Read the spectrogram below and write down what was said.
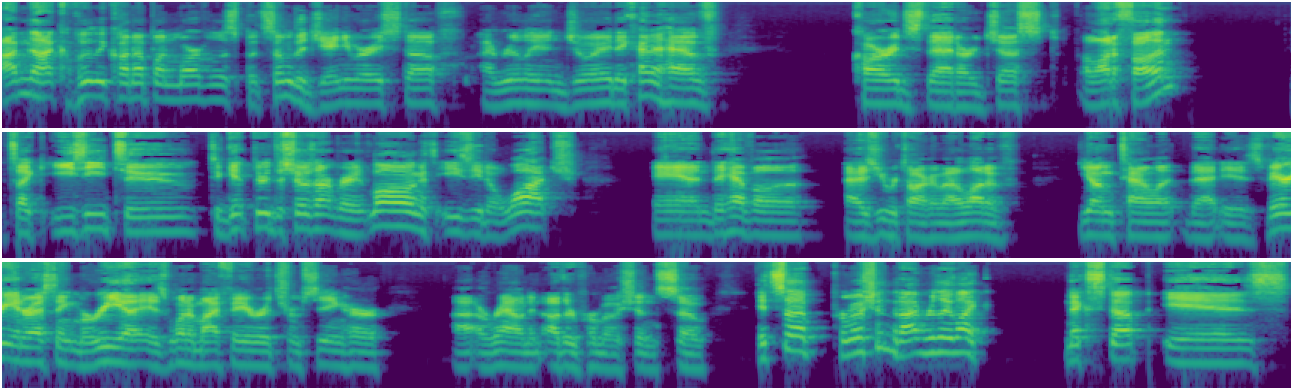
I'm not completely caught up on Marvelous, but some of the January stuff I really enjoy. They kind of have cards that are just a lot of fun. It's like easy to to get through. The shows aren't very long. It's easy to watch, and they have a, as you were talking about, a lot of young talent that is very interesting. Maria is one of my favorites from seeing her uh, around in other promotions. So it's a promotion that I really like. Next up is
